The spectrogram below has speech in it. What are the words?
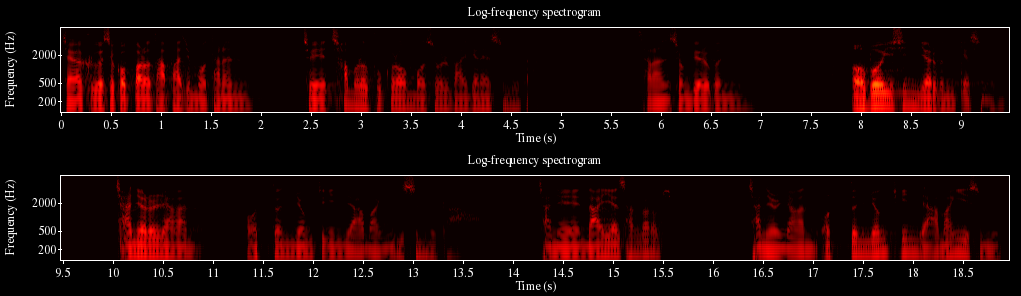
제가 그것에 곧바로 답하지 못하는 저의 참으로 부끄러운 모습을 발견했습니다. 사랑하는 성도 여러분, 어버이신 여러분께서는 자녀를 향한 어떤 영적인 야망이 있습니까? 자녀의 나이에 상관없이 자녀를 향한 어떤 영적인 야망이 있습니까?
